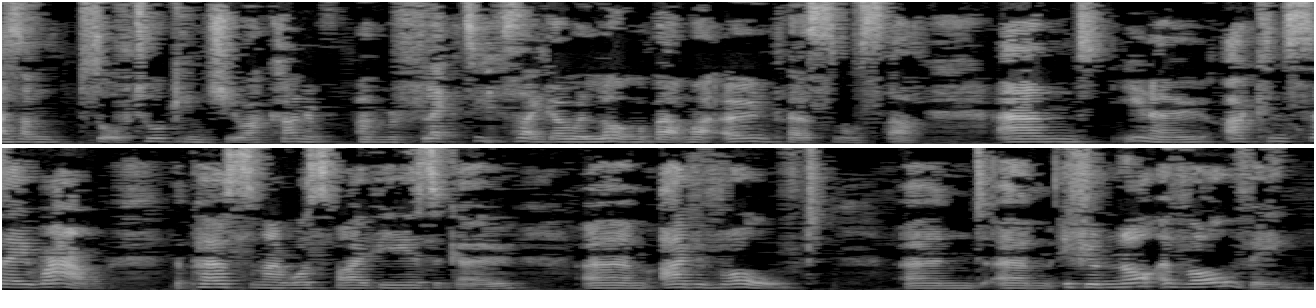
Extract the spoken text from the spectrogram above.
as I'm sort of talking to you, I kind of, I'm reflecting as I go along about my own personal stuff. And, you know, I can say, wow, the person I was five years ago, um, I've evolved. And um, if you're not evolving,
